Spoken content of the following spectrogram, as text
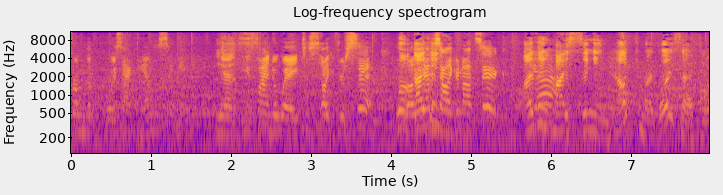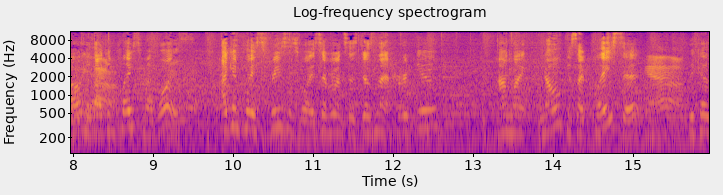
from the voice acting and the singing, Yes. you find a way to like if you're sick. Well, Well, you I gotta think- sound like you're not sick. I Yeah. think my singing helped my voice acting Oh, because I can place my voice. I can place Frieza's voice. Everyone says, "Doesn't that hurt you?" I'm like, "No, because I place it Yeah. because,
